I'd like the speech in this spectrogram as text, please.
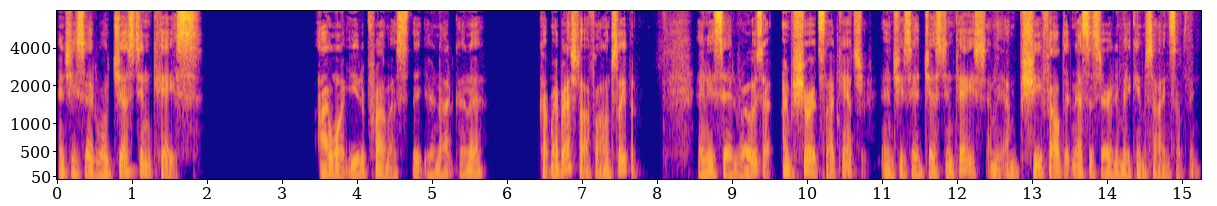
And she said, Well, just in case, I want you to promise that you're not going to cut my breast off while I'm sleeping. And he said, Rose, I'm sure it's not cancer. And she said, just in case. I mean, um, she felt it necessary to make him sign something.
